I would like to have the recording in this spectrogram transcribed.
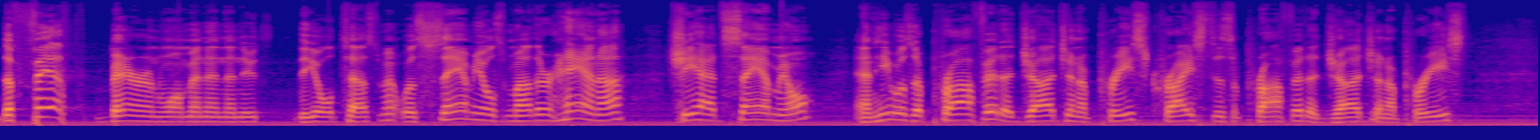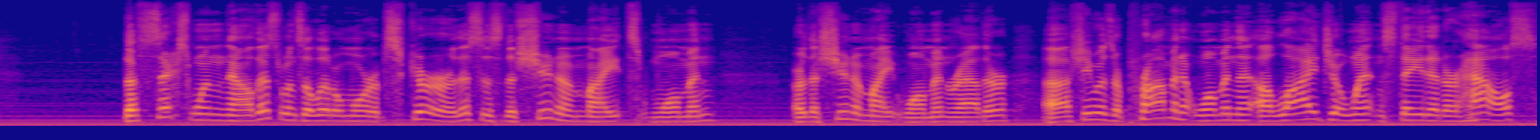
The fifth barren woman in the, New, the Old Testament was Samuel's mother, Hannah. She had Samuel and he was a prophet, a judge, and a priest. Christ is a prophet, a judge, and a priest. The sixth one, now this one's a little more obscure. This is the Shunammite woman, or the Shunammite woman, rather. Uh, she was a prominent woman that Elijah went and stayed at her house,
